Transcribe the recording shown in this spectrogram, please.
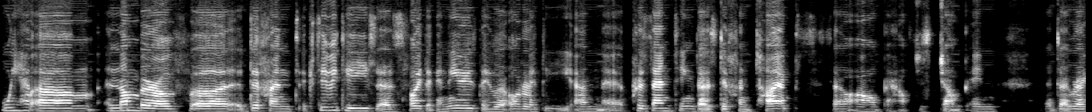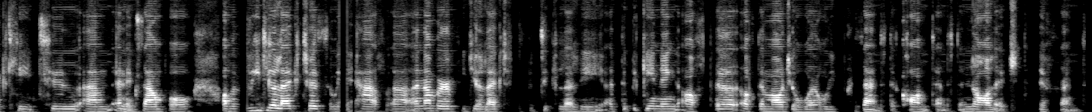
we have um, a number of uh, different activities as Wojtek and Iris, they were already um, uh, presenting those different types so I'll perhaps just jump in directly to um, an example of a video lecture. So we have uh, a number of video lectures, particularly at the beginning of the of the module where we present the content, the knowledge, the different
